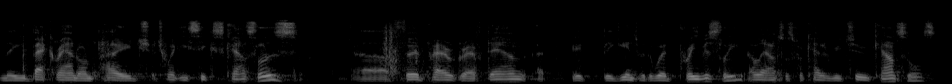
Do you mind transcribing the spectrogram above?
The background on page 26, councillors. Uh, third paragraph down, uh, it begins with the word previously, allowances for category 2 councils.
